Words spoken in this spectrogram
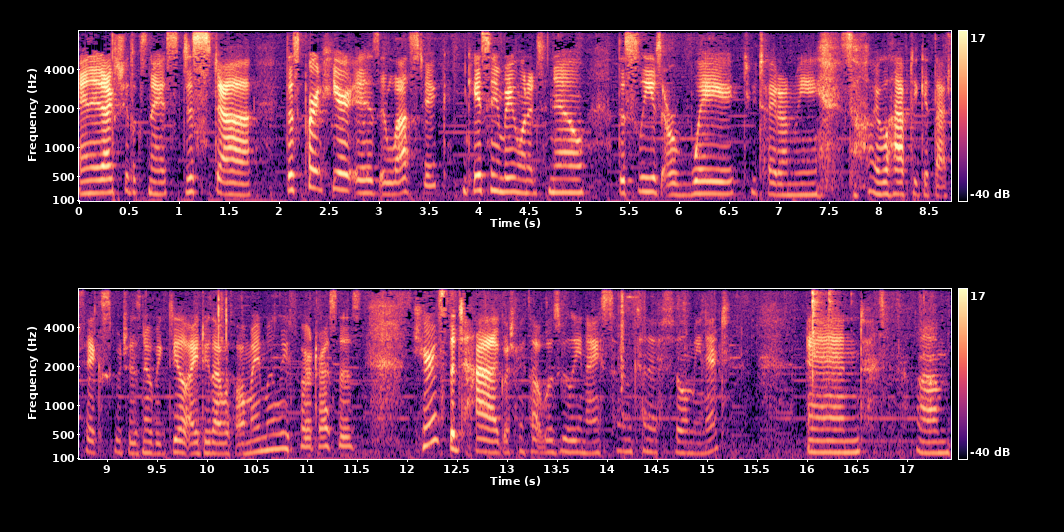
and it actually looks nice. Just uh, this part here is elastic. In case anybody wanted to know, the sleeves are way too tight on me, so I will have to get that fixed, which is no big deal. I do that with all my Millefleur dresses. Here's the tag, which I thought was really nice. I'm kind of filming it. And um,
